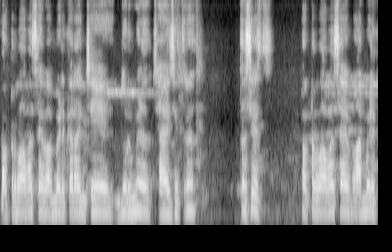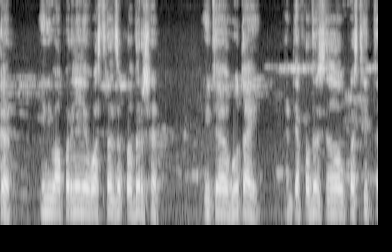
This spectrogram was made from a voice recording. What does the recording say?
डॉक्टर बाबासाहेब आंबेडकरांचे दुर्मिळ छायाचित्र तसेच डॉक्टर बाबासाहेब आंबेडकर यांनी वापरलेल्या वस्त्रांचं प्रदर्शन इथं होत आहे. आणि त्या प्रदर्शनाला उपस्थित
